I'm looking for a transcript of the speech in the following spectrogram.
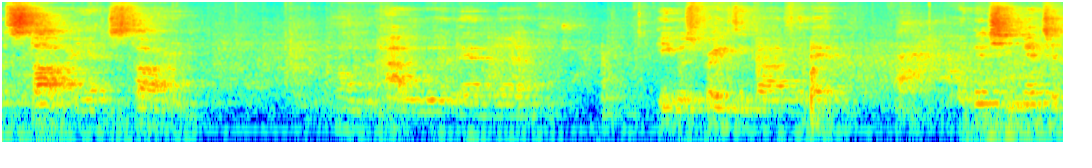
a star. He had a star on Hollywood, and uh, he was praising God for that. And then she mentioned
